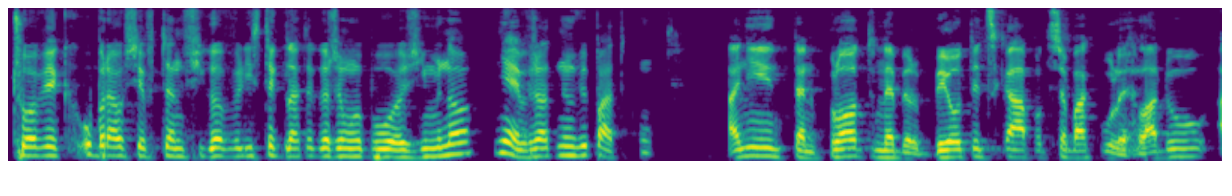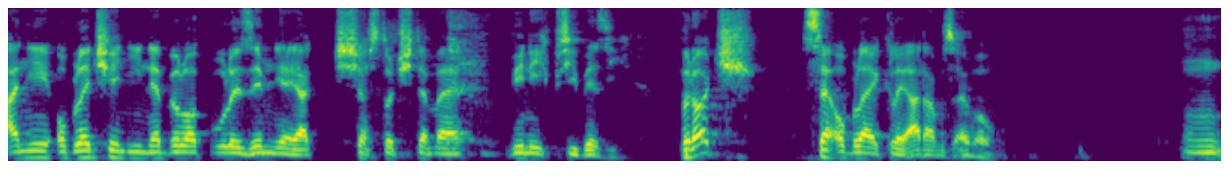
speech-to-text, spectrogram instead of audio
człowiek ubrał się w ten figowy listek dlatego, że mu było zimno? Nie, w żadnym wypadku. Ani ten plot nebyl biotická potřeba kvůli hladu, ani oblečení nebylo kvůli zimě, jak často čteme v jiných příbězích. Proč se oblékli Adam s Evou? Mm,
